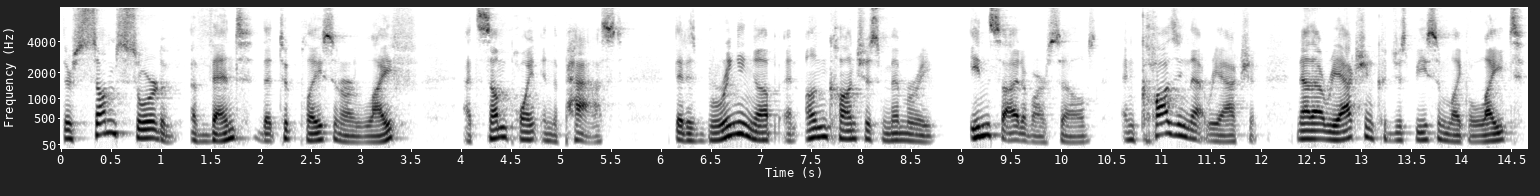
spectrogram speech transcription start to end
there's some sort of event that took place in our life at some point in the past that is bringing up an unconscious memory inside of ourselves and causing that reaction. Now, that reaction could just be some like light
